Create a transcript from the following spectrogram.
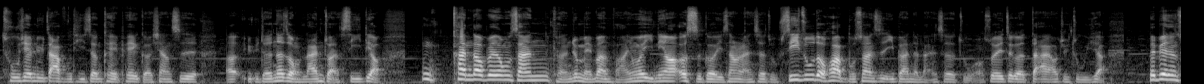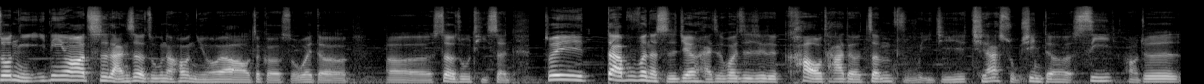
出现率大幅提升，可以配个像是呃雨的那种蓝转 C 调。嗯，看到被动三可能就没办法，因为一定要二十个以上蓝色珠。C 珠的话不算是一般的蓝色珠哦，所以这个大家要去注意一下。会变成说你一定又要吃蓝色珠，然后你又要这个所谓的。呃，射出提升，所以大部分的时间还是会是靠它的增幅以及其他属性的 C，好，就是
